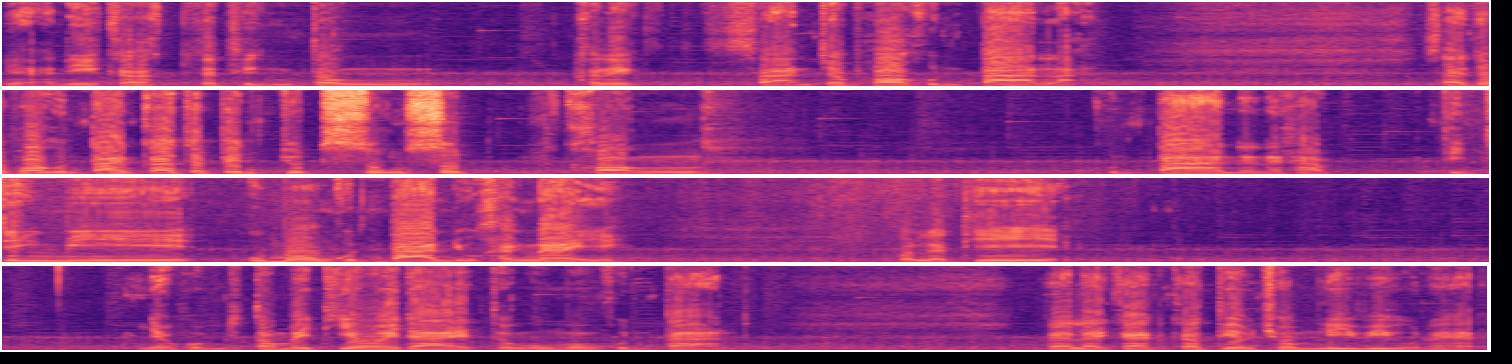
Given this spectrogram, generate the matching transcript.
เนี่ยอันนี้ก็จะถึงตรงเขาเรียกศาลเจ้าพ่อขุนตาลละศาลเจ้าพ่อขุนตาลก็จะเป็นจุดสูงสุดของ ขุนตาลนะครับ จริง ๆ มีอุโมงค์ขุนตาลอยู่ข้างในคนละที่ เดี๋ยวผมจะต้องไปเที่ยวให้ได้ ตรงอุโมงค์ขุนตาลไปรายการก็เตรียมชมรีวิวนะฮะ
